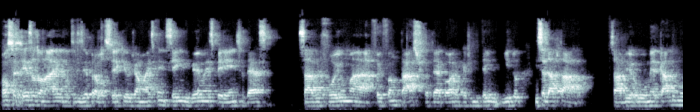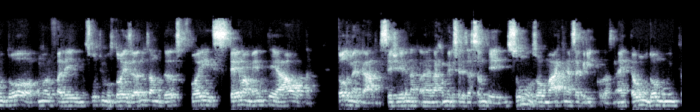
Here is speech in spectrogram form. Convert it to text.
Com certeza, Donário, eu vou te dizer para você que eu jamais pensei em viver uma experiência dessa sabe? Foi uma, foi fantástico até agora que a gente tem vivido e se adaptado, sabe? O mercado mudou, como eu falei, nos últimos dois anos a mudança foi extremamente alta. Todo o mercado, seja ele na, na comercialização de insumos ou máquinas agrícolas, né? Então mudou muito.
